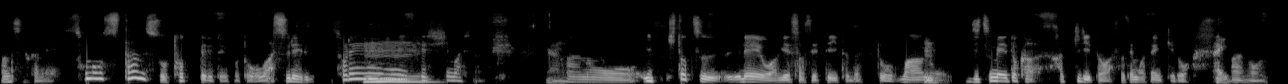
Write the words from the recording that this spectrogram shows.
なんですかね、そのスタンスを取ってるということを忘れる。それに徹しましたね。あのい一つ例を挙げさせていただくと、まああのう実名とかはっきりとはさせませんけど、はい。あの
